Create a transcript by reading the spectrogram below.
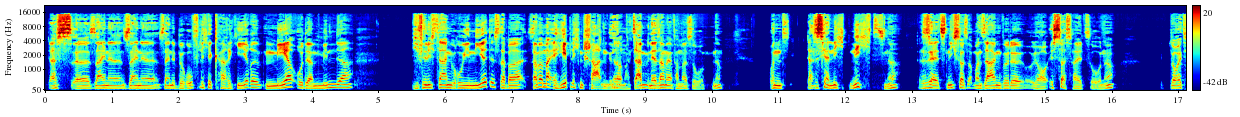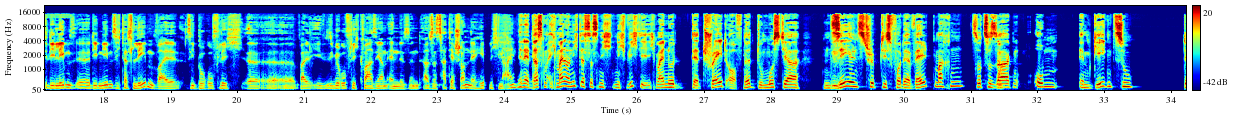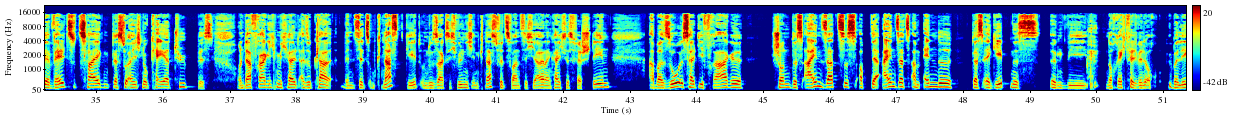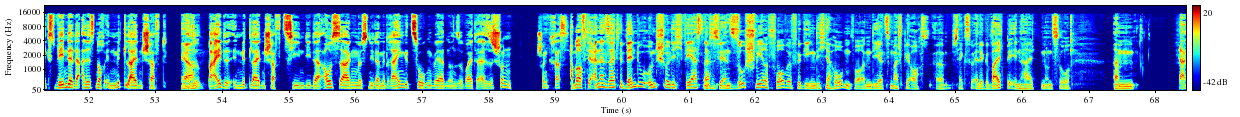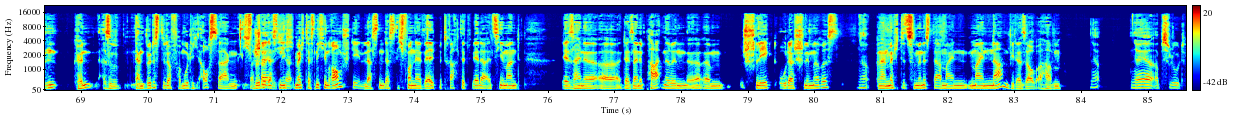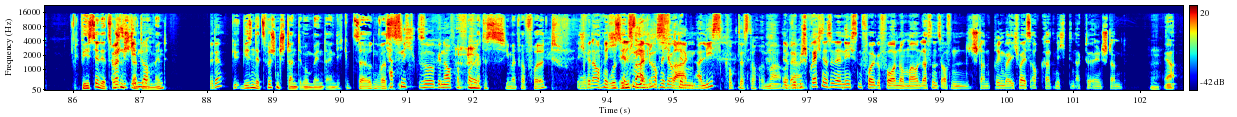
dass äh, seine, seine, seine berufliche Karriere mehr oder minder, ich will nicht sagen ruiniert ist, aber sagen wir mal erheblichen Schaden genommen hat. Sagen, ja, sagen wir einfach mal so. Ne? Und das ist ja nicht nichts. Ne? Das ist ja jetzt nicht so, als ob man sagen würde, ja, ist das halt so. Ne? Leute, die leben, äh, die nehmen sich das Leben, weil sie beruflich, äh, weil sie beruflich quasi am Ende sind. Also es hat ja schon einen erheblichen Einfluss. Nee, nee, das, ich meine auch nicht, dass das nicht, nicht wichtig ist. Ich meine nur der Trade-off, ne? Du musst ja einen Hm. Seelenstriptease vor der Welt machen, sozusagen, um im Gegenzug der Welt zu zeigen, dass du eigentlich ein okayer Typ bist. Und da frage ich mich halt, also klar, wenn es jetzt um Knast geht und du sagst, ich will nicht in Knast für 20 Jahre, dann kann ich das verstehen. Aber so ist halt die Frage schon des Einsatzes, ob der Einsatz am Ende das Ergebnis irgendwie noch rechtfertigt, wenn du auch überlegst, wen der da alles noch in Mitleidenschaft, Ja. also beide in Mitleidenschaft ziehen, die da aussagen müssen, die da mit reingezogen werden und so weiter. Also es ist schon, schon krass. Aber auf der anderen Seite, wenn du unschuldig wärst Ja. und es wären so schwere Vorwürfe gegen dich erhoben worden, die ja zum Beispiel auch ähm, sexuelle Gewalt beinhalten und so, ähm, dann können, also dann würdest du doch vermutlich auch sagen, ich würde das nicht, ja. möchte das nicht im Raum stehen lassen, dass ich von der Welt betrachtet werde als jemand, der seine, äh, der seine Partnerin äh, ähm, schlägt oder Schlimmeres. Ja. Sondern möchte zumindest da meinen, meinen Namen wieder sauber haben. Ja, ja, absolut. Wie ist denn der Aber was ich Zwischenstand im noch- Moment? Bitte? Wie ist denn der Zwischenstand im Moment eigentlich? Gibt es da irgendwas? Ich hab's nicht so genau verfolgt. Hat das jemand verfolgt? Ich Wo- bin auch nicht- Wo sind wir? gesagt auch nicht auf dem- Alice guckt das doch immer. Ja, Oder? wir besprechen das in der nächsten Folge vor nochmal und lassen uns auf den Stand bringen, weil ich weiß auch gerade nicht den aktuellen Stand. Ja.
